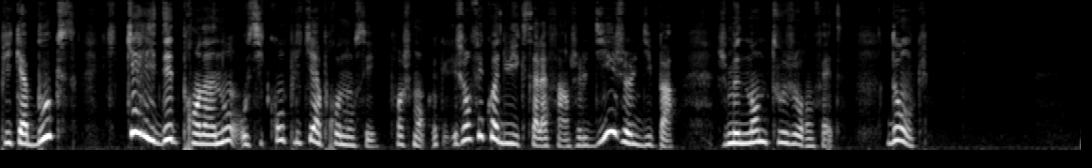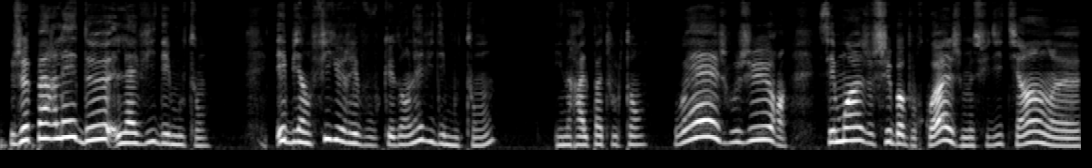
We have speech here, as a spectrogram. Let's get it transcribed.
Picabooks. Quelle idée de prendre un nom aussi compliqué à prononcer. Franchement, j'en fais quoi du X à la fin? Je le dis, je le dis pas. Je me demande toujours en fait. Donc, je parlais de la vie des moutons. Eh bien, figurez-vous que dans la vie des moutons, ils ne râlent pas tout le temps. Ouais, je vous jure, c'est moi, je sais pas pourquoi, je me suis dit tiens, euh,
